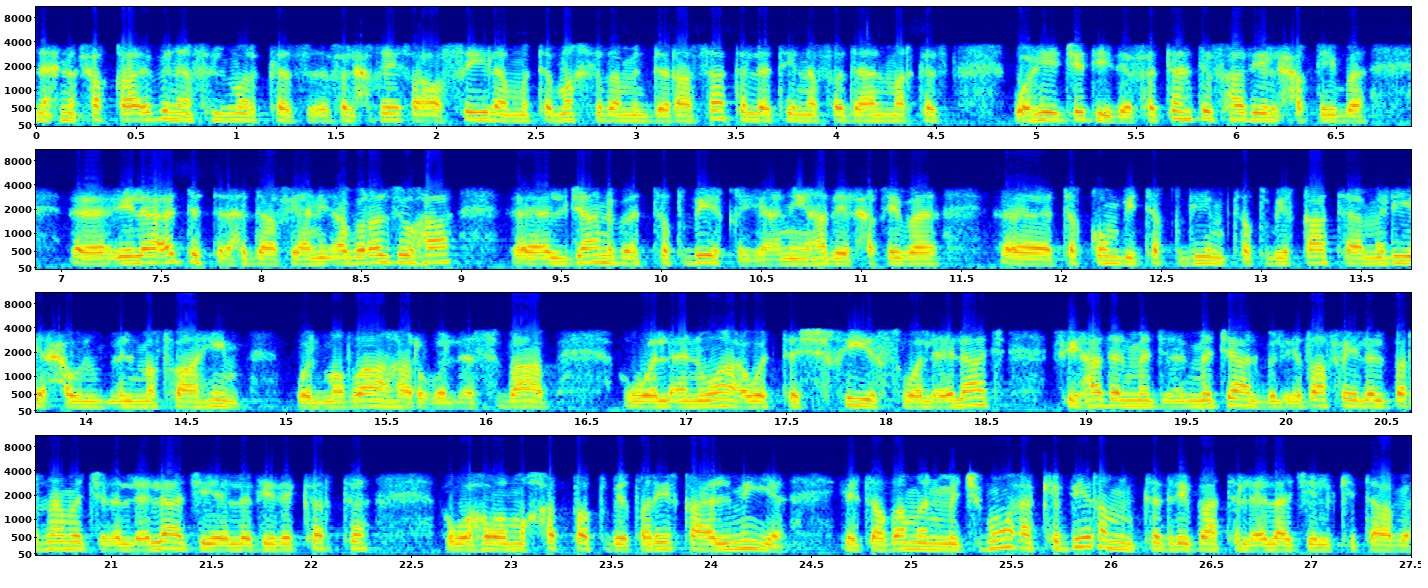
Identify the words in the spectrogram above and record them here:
نحن حقائبنا في المركز في الحقيقة أصيلة متمخضة من الدراسات التي نفذها المركز وهي جديدة فتهدف هذه الحقيبة إلى عدة أهداف. يعني أبرزها الجانب التطبيقي. يعني هذه الحقيبة تقوم بتقديم تطبيقات عملية حول المفاهيم والمظاهر والأسباب والأنواع والتشخيص والعلاج في هذا المجال بالإضافة إلى البرنامج العلاجي الذي ذكرته وهو مخطط بطريقة علمية يتضمن مجموعة كبيرة من تدريبات العلاج للكتابة.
